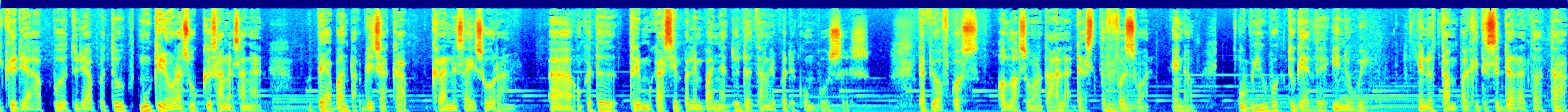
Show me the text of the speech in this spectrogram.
ke dia apa tu dia apa tu Mungkin orang suka sangat-sangat. Tapi abang tak boleh cakap kerana saya seorang. Uh, Orang kata terima kasih paling banyak tu datang daripada composers Tapi of course Allah SWT that's the first one You know We work together in a way You know tanpa kita sedar atau tak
